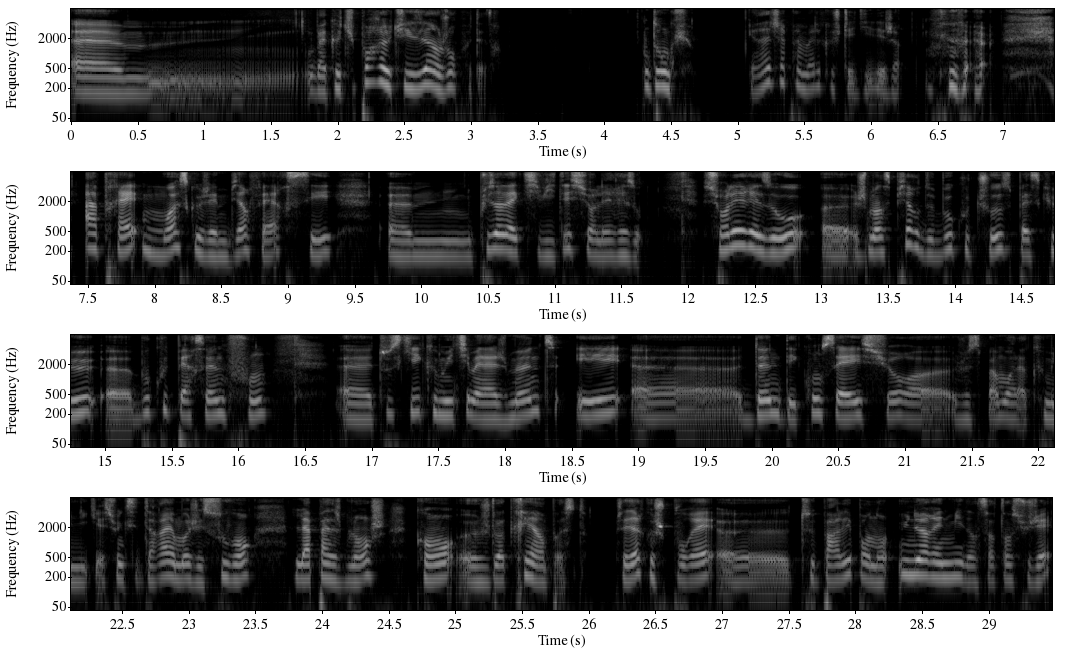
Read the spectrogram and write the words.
euh, bah, que tu pourras réutiliser un jour peut-être. Donc, il y en a déjà pas mal que je t'ai dit déjà. Après, moi, ce que j'aime bien faire, c'est euh, plusieurs activités sur les réseaux. Sur les réseaux, euh, je m'inspire de beaucoup de choses parce que euh, beaucoup de personnes font tout ce qui est community management et donnent des conseils sur, je sais pas moi, la communication, etc. Et moi, j'ai souvent la page blanche quand je dois créer un post. C'est-à-dire que je pourrais te parler pendant une heure et demie d'un certain sujet,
